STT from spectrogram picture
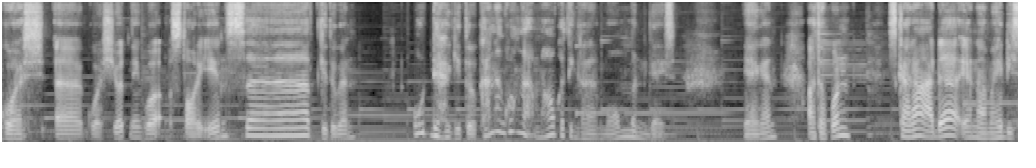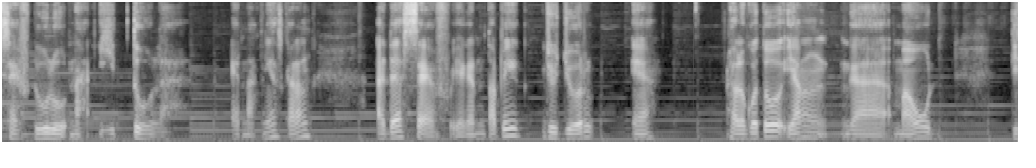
gue uh, gue shoot nih gue storyin set gitu kan. Udah gitu karena gue nggak mau ketinggalan momen guys. Ya kan? Ataupun sekarang ada yang namanya di save dulu. Nah itulah enaknya sekarang ada save ya kan? Tapi jujur ya kalau gue tuh yang nggak mau di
